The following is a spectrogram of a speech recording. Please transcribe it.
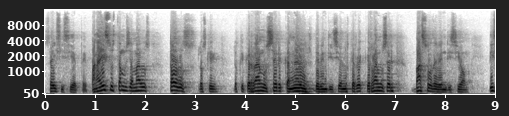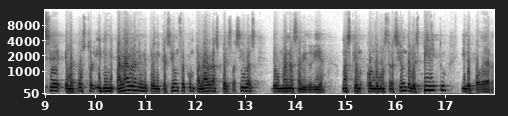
6 y 7. Para eso estamos llamados todos los que, los que querramos ser canal de bendición, los que querramos ser vaso de bendición. Dice el apóstol, y ni mi palabra ni mi predicación fue con palabras persuasivas de humana sabiduría, más que con demostración del Espíritu y de poder.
